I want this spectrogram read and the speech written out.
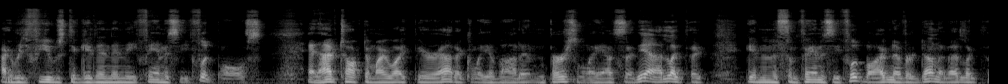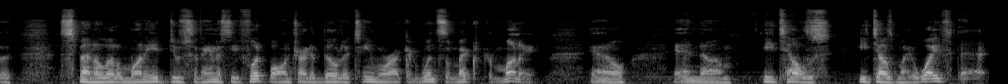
I refused to get in any fantasy footballs. And I've talked to my wife periodically about it, and personally, I've said, yeah, I'd like to get into some fantasy football. I've never done it. I'd like to spend a little money, do some fantasy football, and try to build a team where I could win some extra money, you know. And um, he tells he tells my wife that.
